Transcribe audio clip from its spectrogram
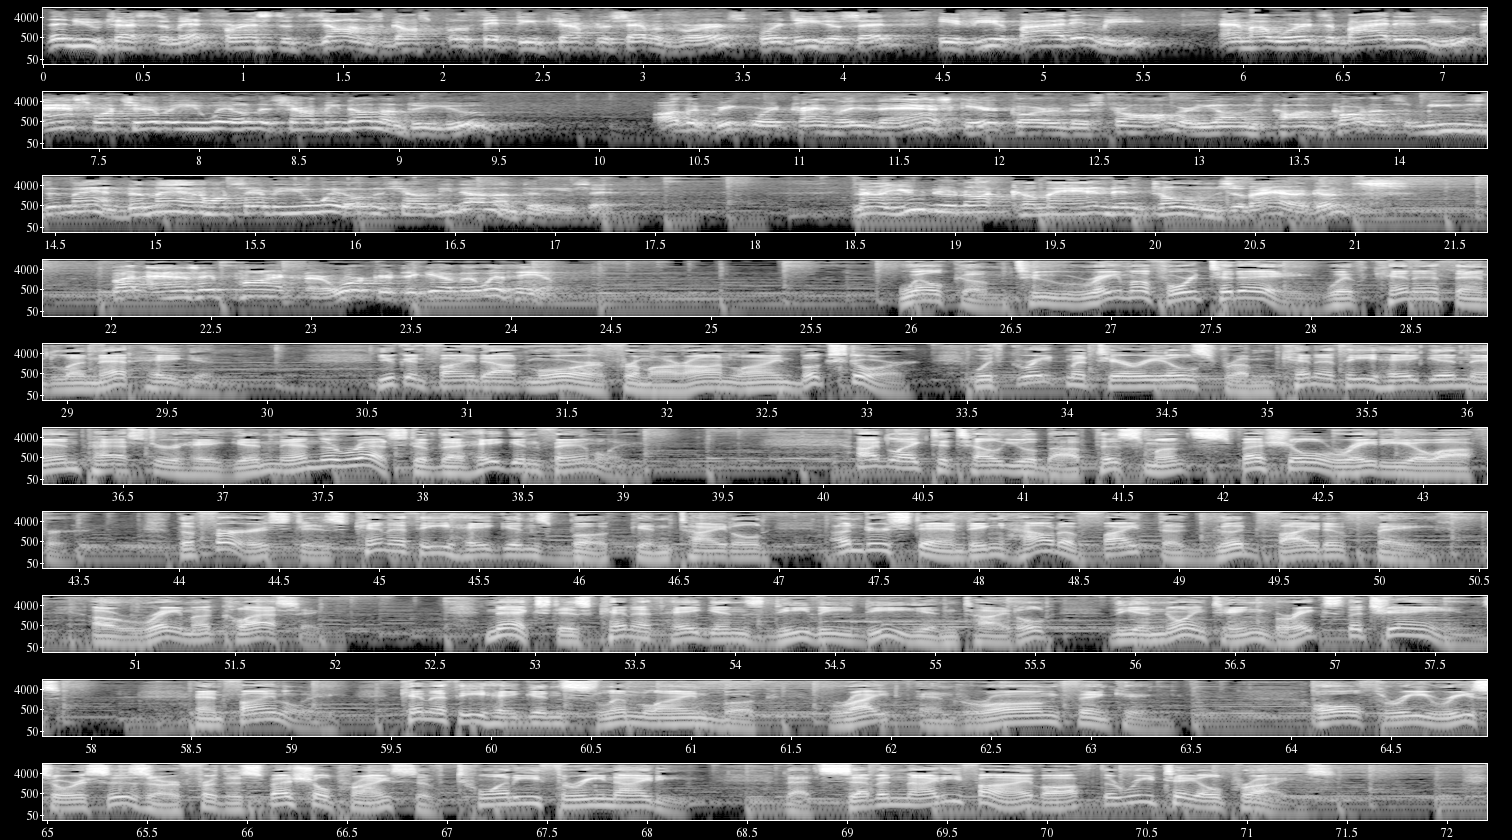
the New Testament. For instance, John's Gospel, 15th chapter, 7th verse, where Jesus said, If ye abide in me, and my words abide in you, ask whatsoever you will, it shall be done unto you. Or the Greek word translated to ask here, according to Strong or Young's Concordance, means demand. Demand whatsoever you will, it shall be done unto you, said. Now, you do not command in tones of arrogance, but as a partner, worker together with him. Welcome to Rhema for Today with Kenneth and Lynette Hagin. You can find out more from our online bookstore with great materials from Kenneth E. Hagin and Pastor Hagin and the rest of the Hagin family. I'd like to tell you about this month's special radio offer. The first is Kenneth E. Hagin's book entitled Understanding How to Fight the Good Fight of Faith, a Rhema classic. Next is Kenneth Hagin's DVD entitled The Anointing Breaks the Chains. And finally, Kenneth E. Hagin's slimline book, Right and Wrong Thinking. All three resources are for the special price of $23.90. That's $7.95 off the retail price.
